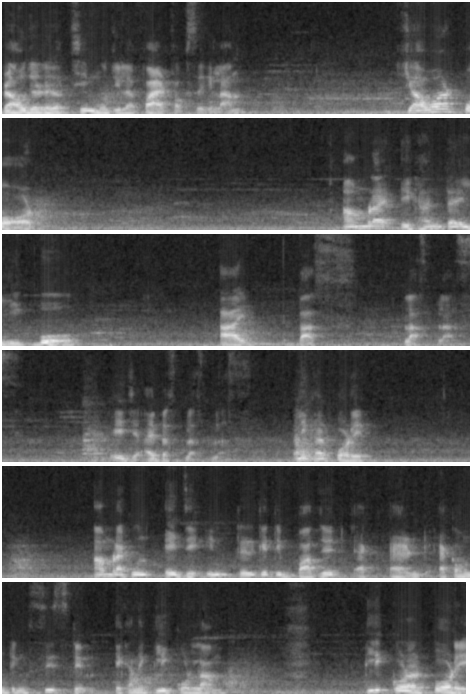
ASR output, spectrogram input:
ব্রাউজারে যাচ্ছি মজিলা ফায়ারফক্সে গেলাম। যাওয়ার পর আমরা এখানটায় লিখব আই বাস প্লাস প্লাস এই যে আই বাস প্লাস প্লাস লেখার পরে আমরা এখন এই যে integrated budget and accounting system এখানে ক্লিক করলাম। ক্লিক করার পরে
